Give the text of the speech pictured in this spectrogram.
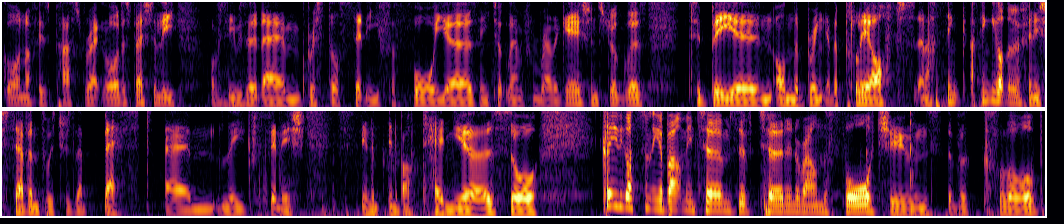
going off his past record. Especially, obviously, he was at um, Bristol City for four years, and he took them from relegation strugglers to being on the brink of the playoffs. And I think I think he got them to finish seventh, which was their best um, league finish in in about ten years. So clearly got something about him in terms of turning around the fortunes of a club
